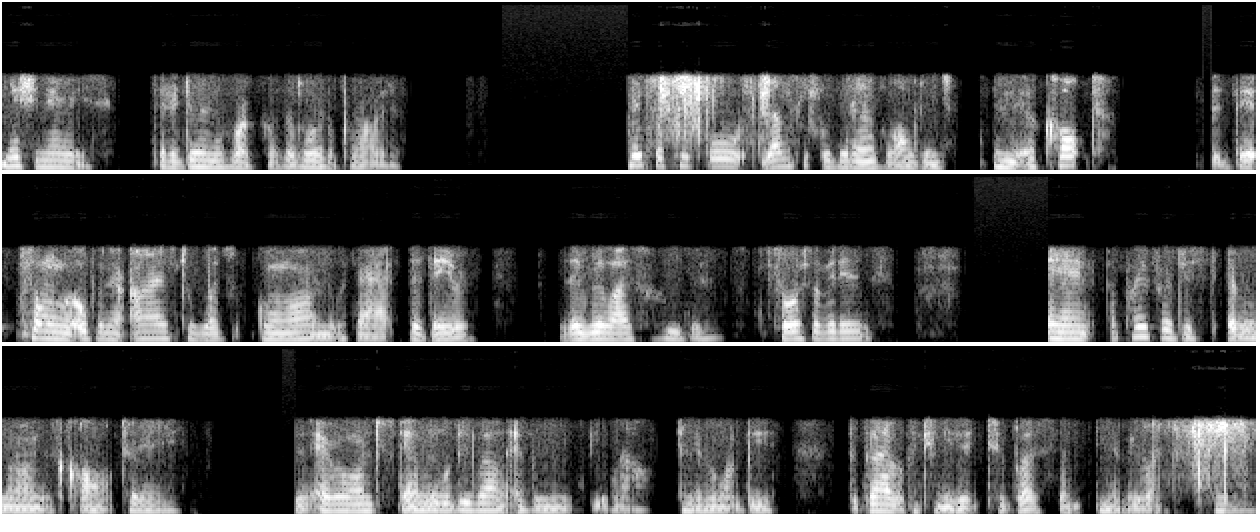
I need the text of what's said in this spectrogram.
missionaries that are doing the work of the Lord abroad. Pray for people, young people that are involved in, in the occult, that, that someone will open their eyes to what's going on with that, that they are they realize who the source of it is. And I pray for just everyone on this call today, that everyone's family will be well, everyone will be well, and everyone will be, that God will continue to, to bless them in every way. Amen.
